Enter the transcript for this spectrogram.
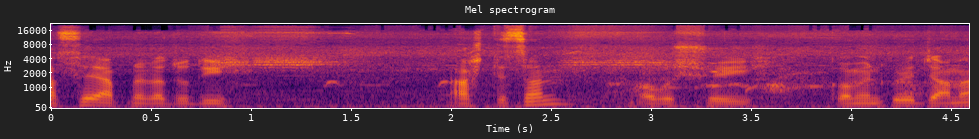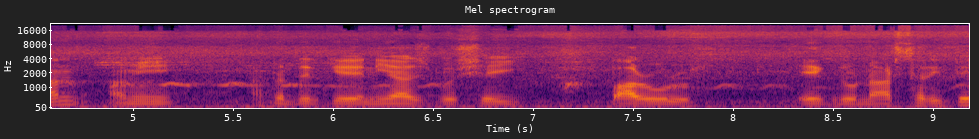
আছে। আপনারা যদি আসতে চান, অবশ্যই কমেন্ট করে জানান। আমি আপনাদেরকে নিয়ে আসব সেই পারুল এগ্রো নার্সারিতে,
